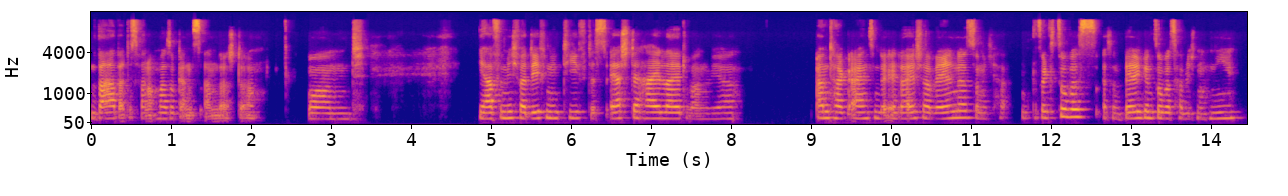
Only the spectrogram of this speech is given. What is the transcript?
war, aber das war nochmal so ganz anders da. Und ja, für mich war definitiv das erste Highlight, waren wir an Tag 1 in der Elisha Wellness und ich habe gesagt, sowas, also in Belgien, sowas habe ich noch nie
